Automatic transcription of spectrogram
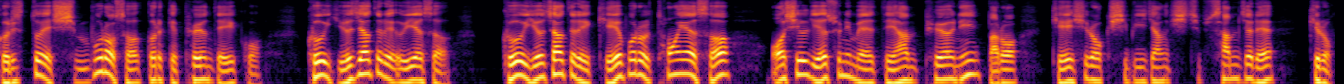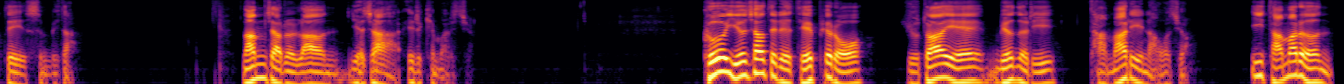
그리스도의 신부로서 그렇게 표현되어 있고 그 여자들에 의해서 그 여자들의 계보를 통해서 오실 예수님에 대한 표현이 바로 계시록 12장 13절에 기록되어 있습니다. 남자를 낳은 여자 이렇게 말이죠. 그 여자들의 대표로 유다의 며느리 다말이 나오죠. 이 다말은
